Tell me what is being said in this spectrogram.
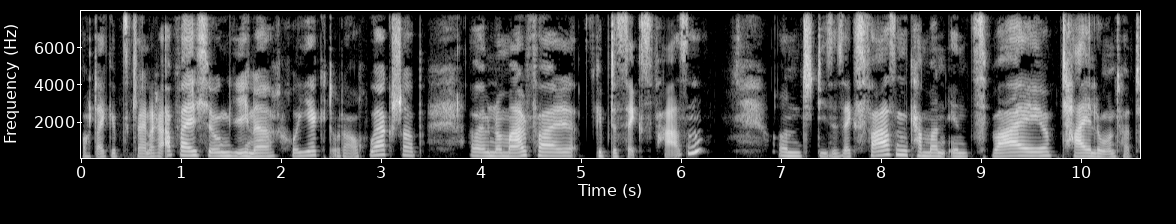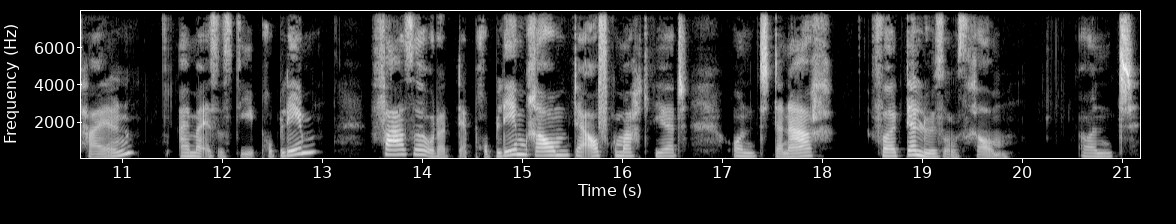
auch da gibt's kleinere Abweichungen, je nach Projekt oder auch Workshop, aber im Normalfall gibt es sechs Phasen. Und diese sechs Phasen kann man in zwei Teile unterteilen. Einmal ist es die Problemphase oder der Problemraum, der aufgemacht wird. Und danach folgt der Lösungsraum. Und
